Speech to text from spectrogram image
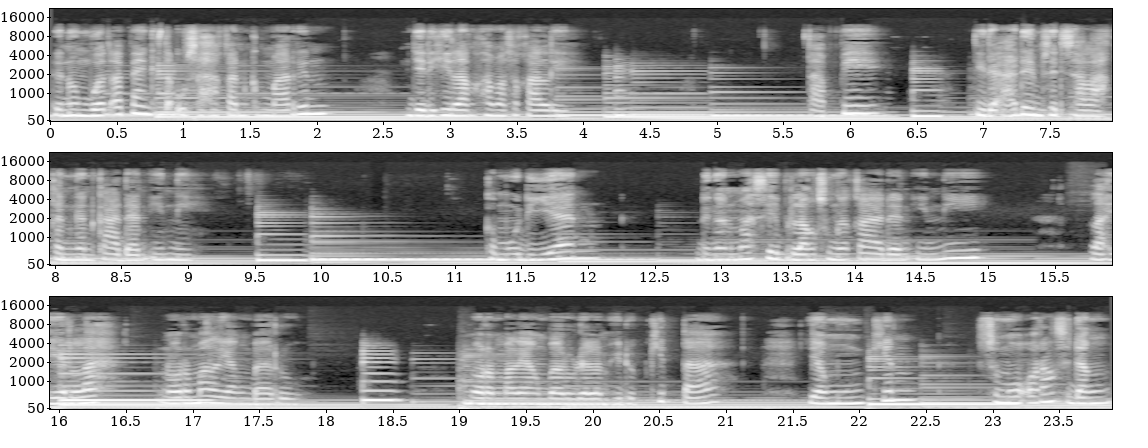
dan membuat apa yang kita usahakan kemarin menjadi hilang sama sekali. Tapi tidak ada yang bisa disalahkan dengan keadaan ini. Kemudian, dengan masih berlangsungnya keadaan ini, lahirlah normal yang baru. Normal yang baru dalam hidup kita yang mungkin semua orang sedang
